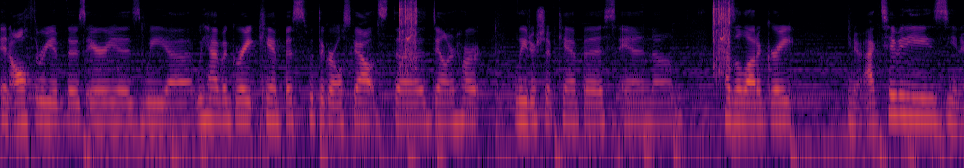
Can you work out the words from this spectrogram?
in all three of those areas. We uh, we have a great campus with the Girl Scouts, the Dale Earnhardt Leadership Campus, and um, has a lot of great you know activities you know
